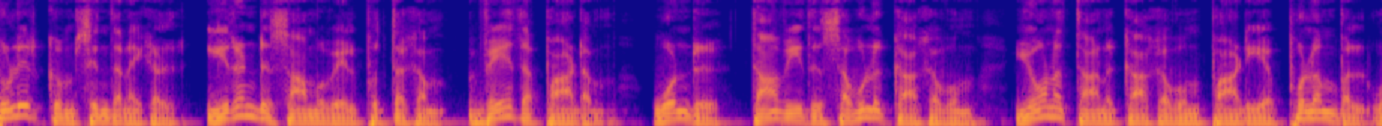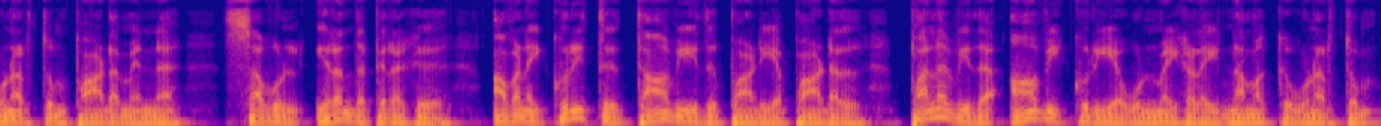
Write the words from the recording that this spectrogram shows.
துளிர்க்கும் சிந்தனைகள். இரண்டு சாமுவேல் புத்தகம் வேத பாடம். ஒன்று தாவீது சவுலுக்காகவும் யோனத்தானுக்காகவும் பாடிய புலம்பல் உணர்த்தும் பாடம் என்ன? சவுல் இறந்த பிறகு அவனை குறித்து தாவீது பாடிய பாடல் பலவித ஆவிக்குரிய உண்மைகளை நமக்கு உணர்த்தும்.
